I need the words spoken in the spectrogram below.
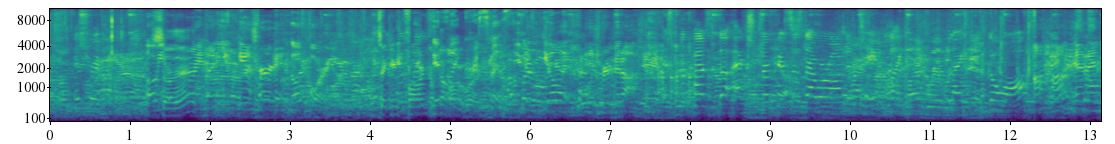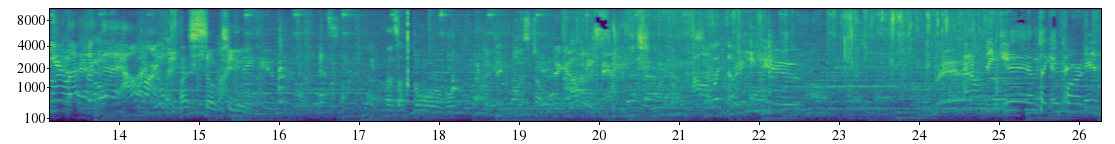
Oh, So you're that- fine, honey. You can't hurt it. Go for it. Taking It's part like, of it's the like artwork. Christmas. You just peel it and rip it off. It's because the extra kisses that were on the tape, like, like go off. Uh-huh. And then you're left with the outline. That's so cute. That's adorable. Oh, it's okay. I don't Yeah, I'm taking part. offended.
